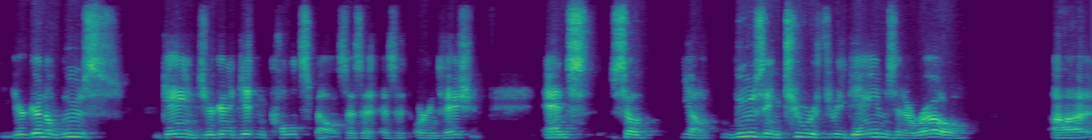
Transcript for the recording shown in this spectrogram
you're going to lose games you're going to get in cold spells as a as an organization. And so you know losing two or three games in a row uh,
